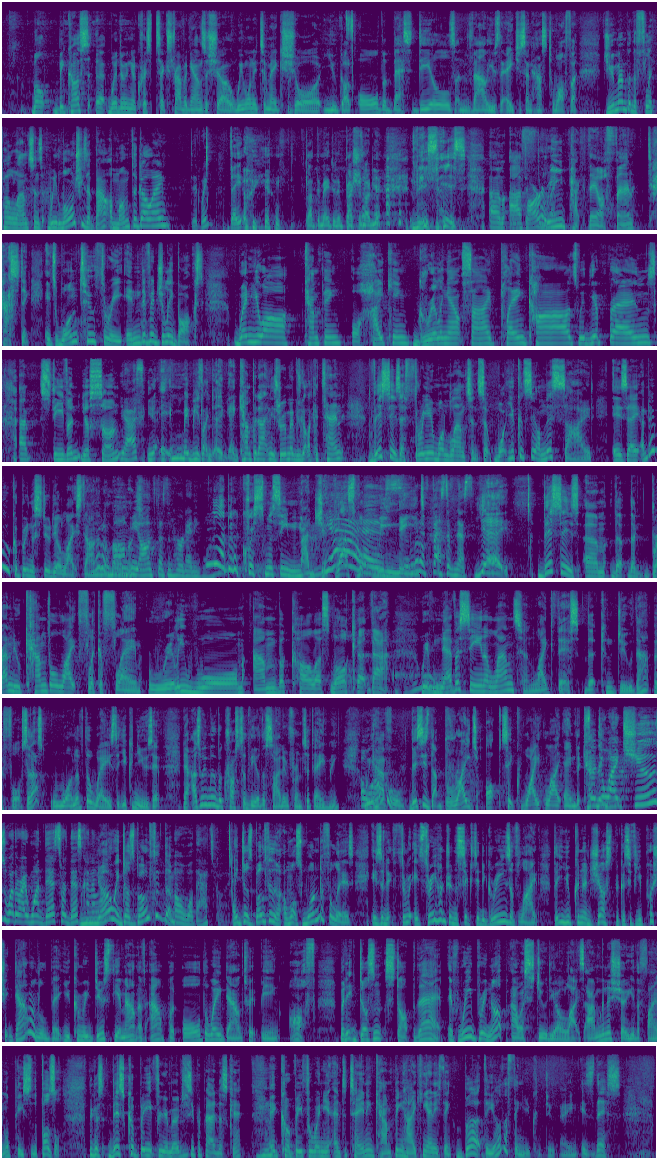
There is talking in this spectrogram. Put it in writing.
Well, because uh, we're doing a Christmas extravaganza show, we wanted to make sure you got all the best deals and values that HSN has to offer. Do you remember the Flippo lanterns? We launched these about a month ago, Aim. Did we? They, glad they made an impression on you. This is um, our darling. three pack. They are fantastic. It's one, two, three, individually boxed. When you are camping or hiking, grilling outside, playing cards with your friends. Um, Stephen, your son. Yes. You know, maybe he's like uh, camping out in his room, maybe he's got like a tent. This is a three-in-one lantern. So what you can see on this side is a, and maybe we could bring the studio lights down a in a little moment. ambiance doesn't hurt anyone. Yeah, a bit of Christmassy magic. That's what we need. A little festiveness. Yay! This is um, the, the brand new candlelight flicker flame. Really warm, amber color. Look at that. We've never seen a lantern like this that can do that before. So that's one of the ways that you can use it. Now, as we move across to the other side in front of Amy, we have, Oh. this is that bright optic white light aim. The So kind do I choose whether I want this or this kind of No, it does both of them. Oh, well, that's good. It does both of them. And what's wonderful is, is that it th it's 360 degrees of light that you can adjust because if you push it down a little bit, you can reduce the amount of output all the way down to it being off. But it doesn't stop there. If we bring up our studio lights, I'm gonna show you the final piece of the puzzle. Because this could be for your emergency preparedness kit. Mm-hmm. It could be for when you're entertaining, camping, hiking, anything. But the other thing you can do, AIM, is this.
